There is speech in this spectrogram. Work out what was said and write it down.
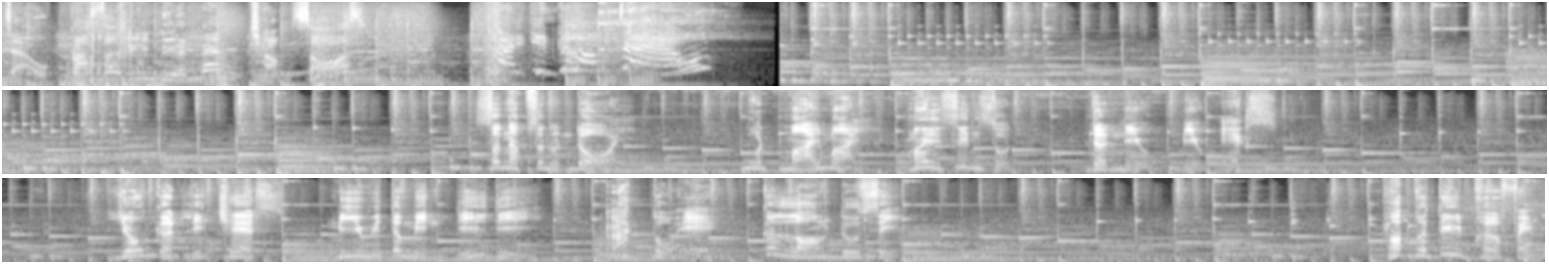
แจ๋วปลาสลิดเนื้อแน่นฉ่ำซอส ใครกินก็ร้องแจ๋ว สนับสนุนโดย หมุดหมายใหม่ไม่สิ้นสุด The New m i l X โยเกิร์ตลิเชสมีวิตามินดีดี รักตัวเองก็ลองดูสิ Property Perfect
